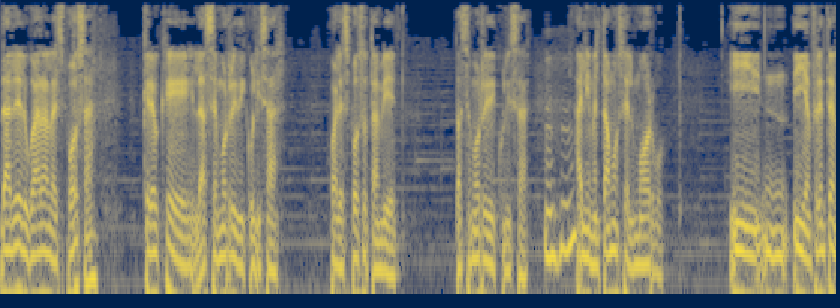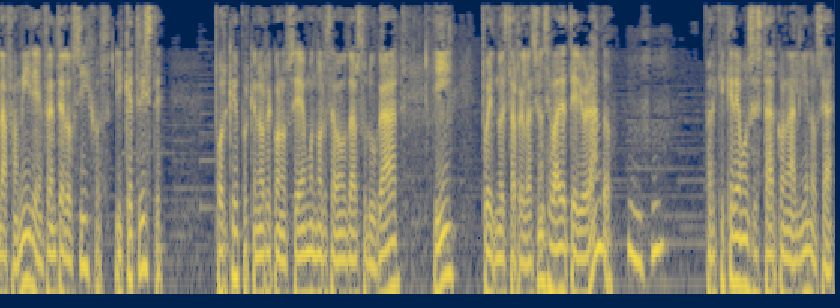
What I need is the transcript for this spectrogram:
darle lugar a la esposa, creo que la hacemos ridiculizar. O al esposo también. Lo hacemos ridiculizar. Alimentamos el morbo. Y, y enfrente a la familia, enfrente a los hijos. Y qué triste. ¿Por qué? Porque no reconocemos, no les sabemos dar su lugar y pues nuestra relación se va deteriorando. ¿Para qué queremos estar con alguien? O sea,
